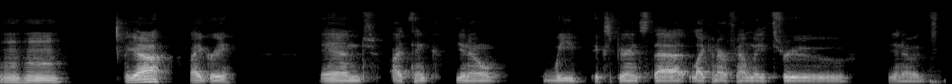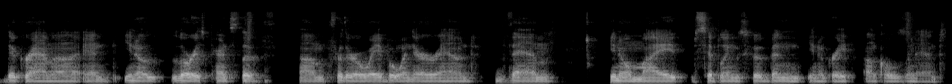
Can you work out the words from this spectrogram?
Hmm Yeah, I agree. And I think, you know, we experienced that like in our family through, you know, the grandma and, you know, Lori's parents live um, further away, but when they're around them, you know, my siblings who have been, you know, great uncles and aunt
